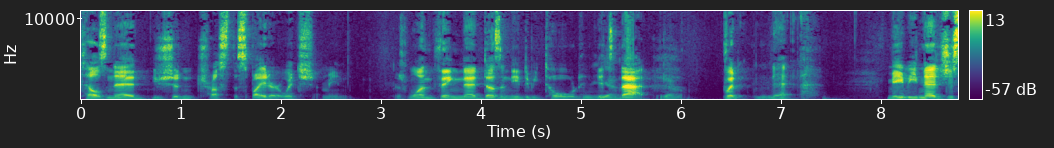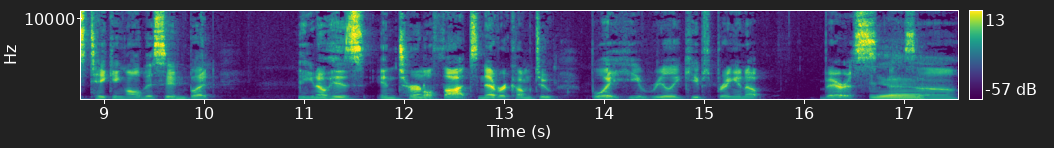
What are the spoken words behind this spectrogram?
tells Ned you shouldn't trust the spider, which I mean, there's one thing Ned doesn't need to be told. It's Yeah, that. yeah. But Ned, maybe Ned's just taking all this in, but you know his internal thoughts never come to. Boy, he really keeps bringing up Varys as uh,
